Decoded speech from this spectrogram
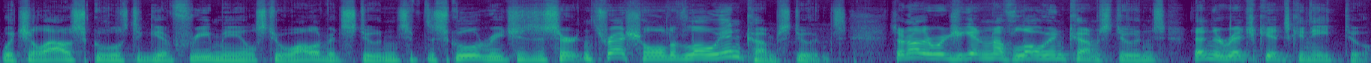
which allows schools to give free meals to all of its students if the school reaches a certain threshold of low income students. So, in other words, you get enough low income students, then the rich kids can eat too.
